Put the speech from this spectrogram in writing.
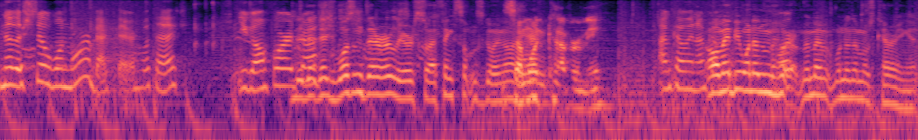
No, there's still one more back there. What the heck? You going for it, It, Josh? it wasn't there earlier, so I think something's going on. Someone here. cover me. I'm coming. I'm Oh, maybe one of them. Or- maybe one of them was carrying it.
